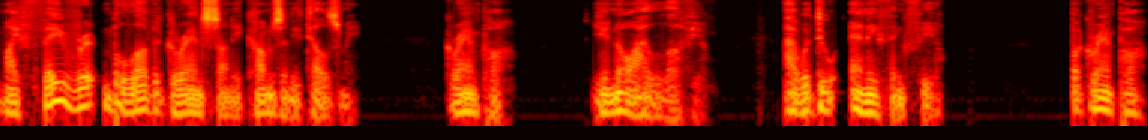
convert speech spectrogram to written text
my favorite beloved grandson, he comes and he tells me, Grandpa, you know I love you. I would do anything for you. But, Grandpa,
